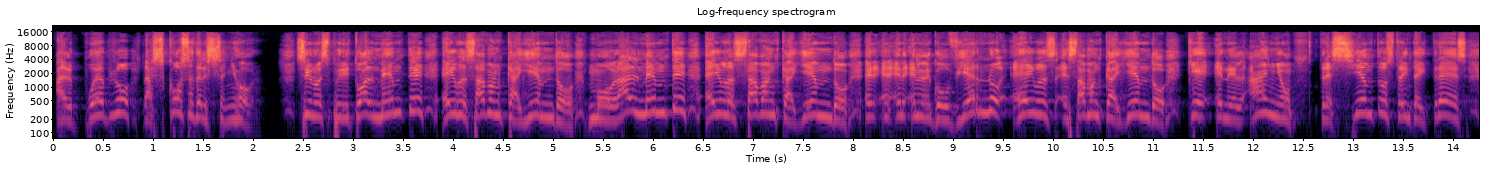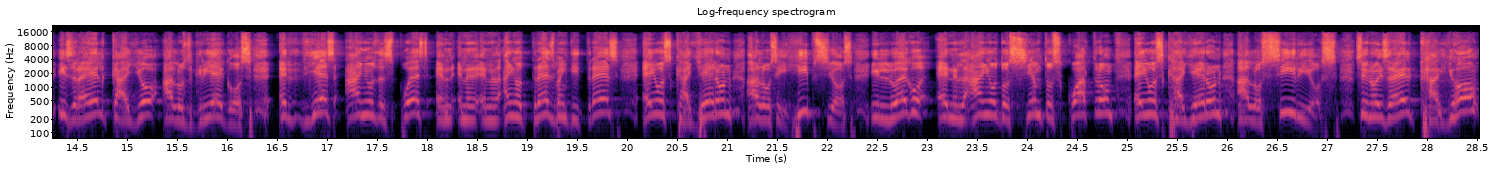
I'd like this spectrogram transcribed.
al pueblo las cosas del Señor sino espiritualmente ellos estaban cayendo, moralmente ellos estaban cayendo, en, el gobierno ellos estaban cayendo, que en el año 333 Israel cayó a los griegos, el 10 años después, en, el, año 323, ellos cayeron a los egipcios. Y luego en el año 204 ellos cayeron a los sirios, sino Israel cayó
